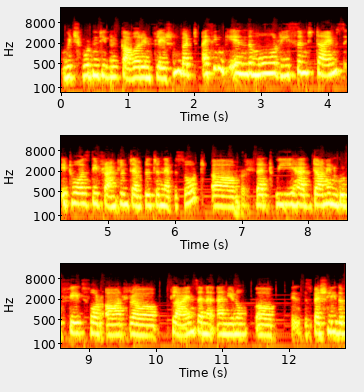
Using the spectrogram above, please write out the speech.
which wouldn't even cover inflation. But I think in the more recent times it was the Franklin Templeton episode um, that we had done in good faith for our uh, clients and and you know. Uh, especially the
